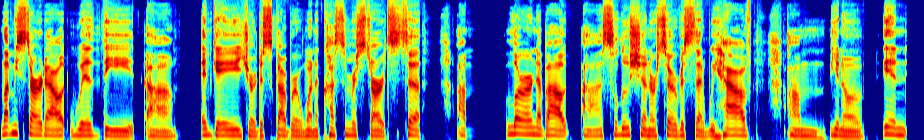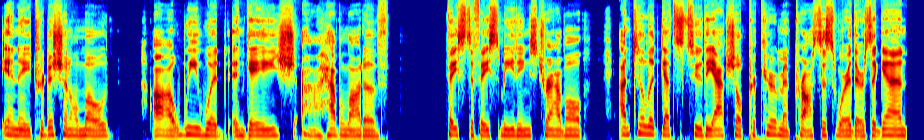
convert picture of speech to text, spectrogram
Let me start out with the uh, engage or discover when a customer starts to um, learn about a solution or service that we have. Um, you know, in in a traditional mode, uh, we would engage, uh, have a lot of face to face meetings, travel, until it gets to the actual procurement process where there's again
